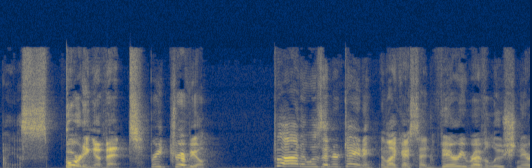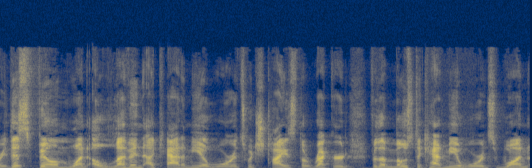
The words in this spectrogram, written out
by a sporting event. Pretty trivial but it was entertaining. And like I said, very revolutionary. This film won 11 Academy Awards, which ties the record for the most Academy Awards won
